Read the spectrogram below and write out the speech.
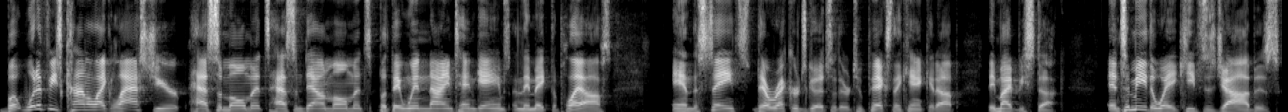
But what if he's kind of like last year, has some moments, has some down moments, but they win 9, 10 games and they make the playoffs? And the Saints, their record's good, so they're two picks, they can't get up. They might be stuck. And to me, the way he keeps his job is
